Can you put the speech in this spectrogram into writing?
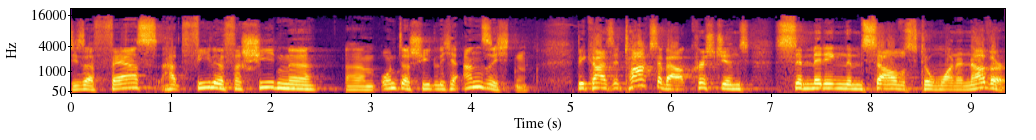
dieser Vers hat viele verschiedene ähm, unterschiedliche Ansichten. Because it talks about Christians submitting themselves to one another.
